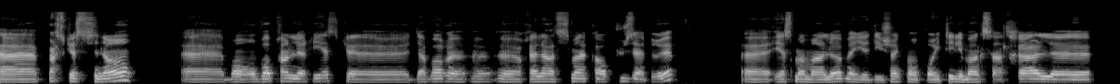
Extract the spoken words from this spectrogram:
Euh, parce que sinon, bon, on va prendre le risque d'avoir un, ralentissement encore plus abrupt. et à ce moment-là, ben, il y a des gens qui vont pointer les banques centrales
